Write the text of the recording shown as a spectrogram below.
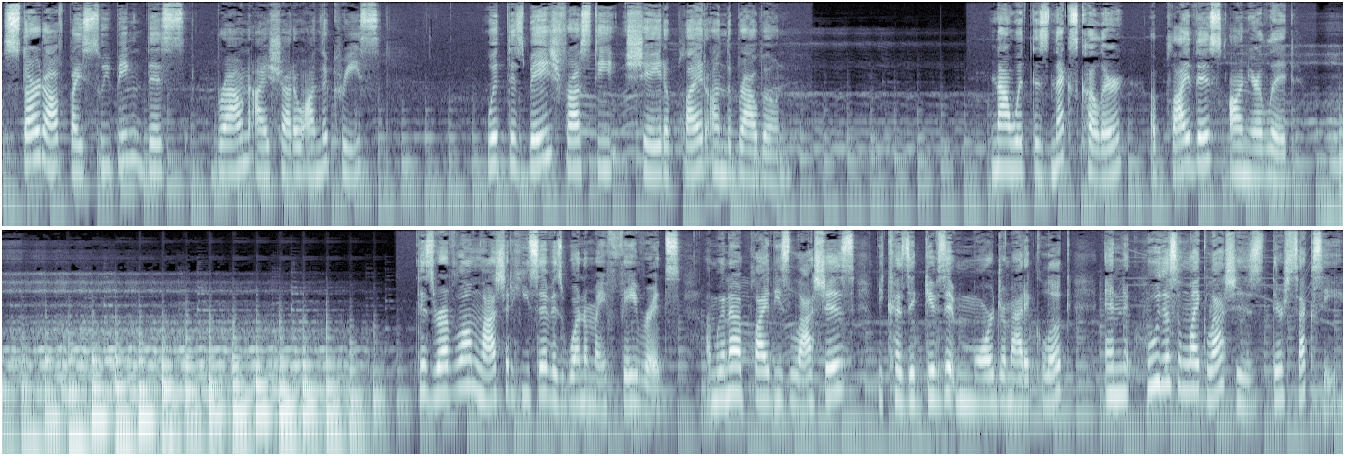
Start off by sweeping this brown eyeshadow on the crease with this beige frosty shade applied on the brow bone. Now with this next color, apply this on your lid. This Revlon lash adhesive is one of my favorites. I'm to apply these lashes because it gives it more dramatic look and who doesn't like lashes? They're sexy.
